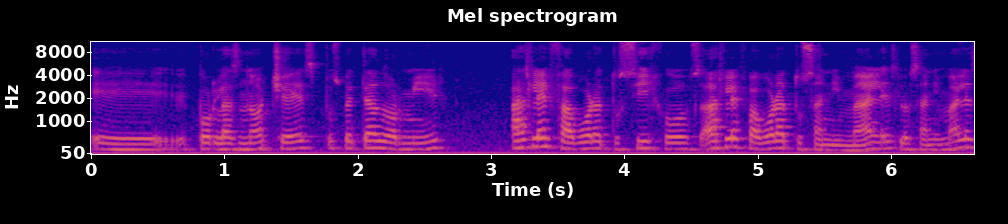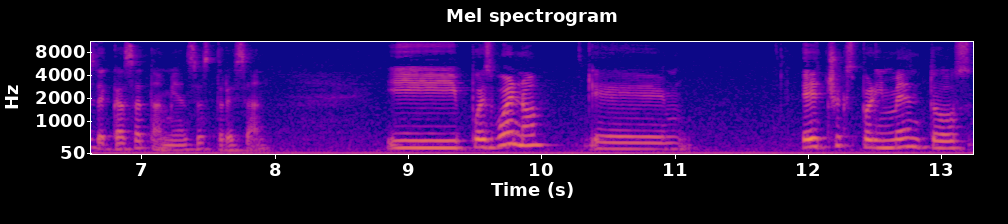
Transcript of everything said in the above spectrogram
eh, por las noches, pues vete a dormir. Hazle el favor a tus hijos, hazle el favor a tus animales. Los animales de casa también se estresan. Y pues bueno, eh, he hecho experimentos.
